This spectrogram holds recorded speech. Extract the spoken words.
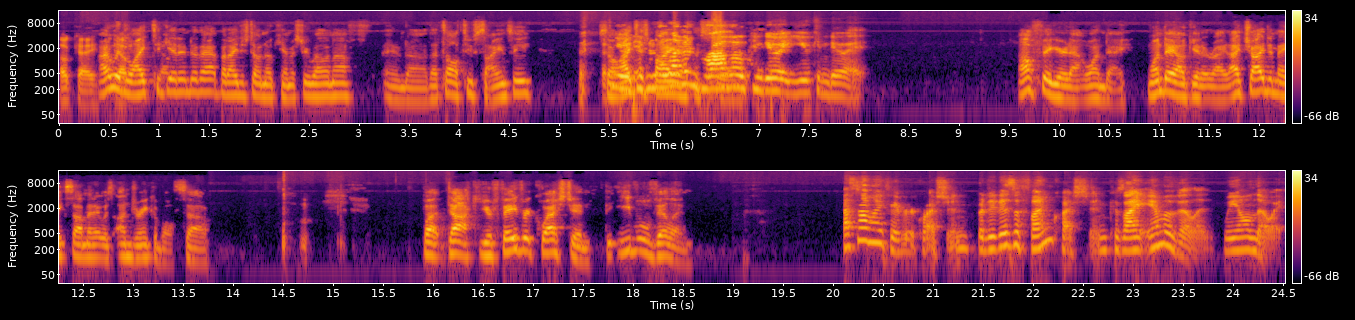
okay, I would yep, like to yep. get into that, but I just don't know chemistry well enough, and uh, that's all too sciency. So Dude, I just if buy Eleven Bravo store. can do it. You can do it. I'll figure it out one day. One day I'll get it right. I tried to make some and it was undrinkable. So, but Doc, your favorite question: the evil villain. That's not my favorite question, but it is a fun question because I am a villain. We all know it.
